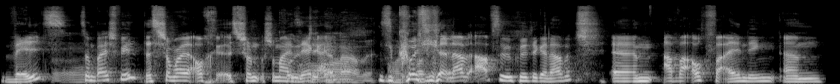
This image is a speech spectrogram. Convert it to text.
Wels Oh. zum Beispiel. Das ist schon mal auch ist schon schon mal sehr Kultiger geil. Name. Das ist ein kultiger Name, absolut kultiger Name. Ähm, aber auch vor allen Dingen, ähm,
